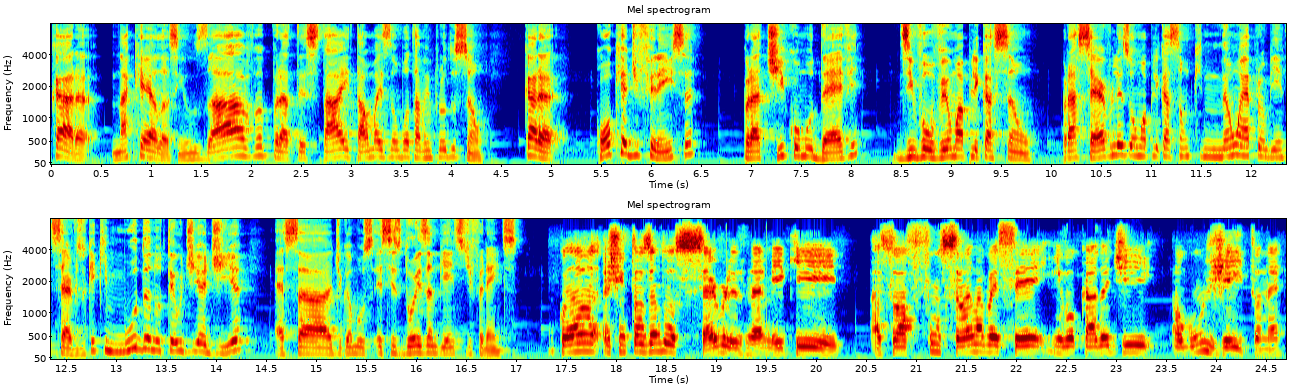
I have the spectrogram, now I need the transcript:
cara, naquela, assim, usava para testar e tal, mas não botava em produção. Cara, qual que é a diferença para ti como dev desenvolver uma aplicação para serverless ou uma aplicação que não é para ambiente serverless? O que, que muda no teu dia a dia essa, digamos, esses dois ambientes diferentes? Quando a gente está usando serverless, né, meio que a sua função ela vai ser invocada de algum jeito, né?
